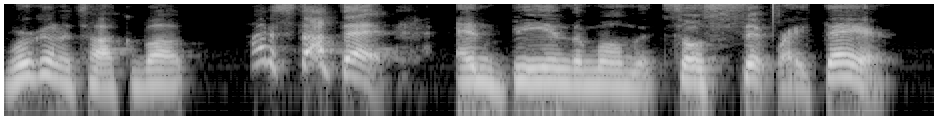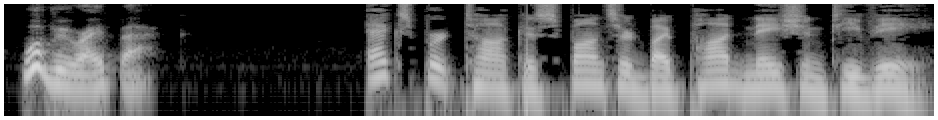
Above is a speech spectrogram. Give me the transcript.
we're going to talk about how to stop that and be in the moment. So sit right there. We'll be right back. Expert Talk is sponsored by Pod Nation TV,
